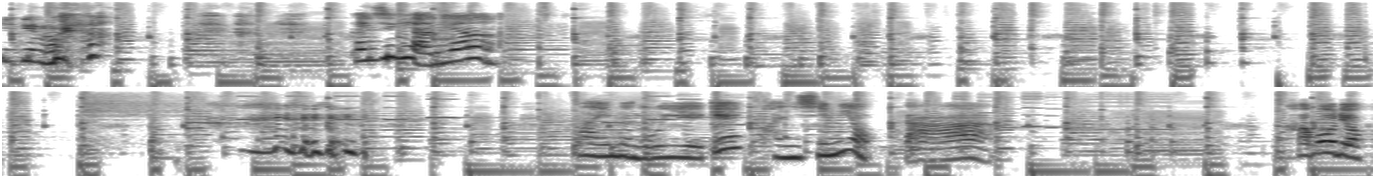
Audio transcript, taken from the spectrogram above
이게 뭐야? 간식이 아니야. 와인은 오이에게 관심이 없다. 가버려.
